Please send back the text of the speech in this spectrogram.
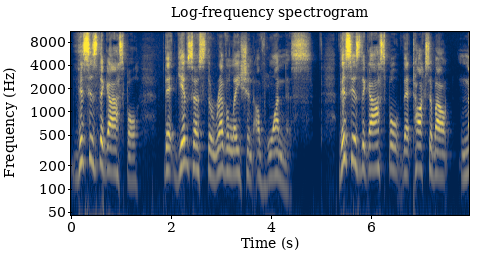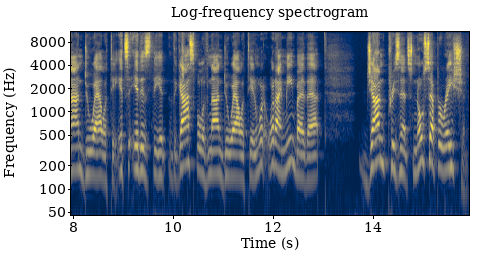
this is the gospel that gives us the revelation of oneness. This is the gospel that talks about non-duality. It's it is the the gospel of non-duality. And what, what I mean by that, John presents no separation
